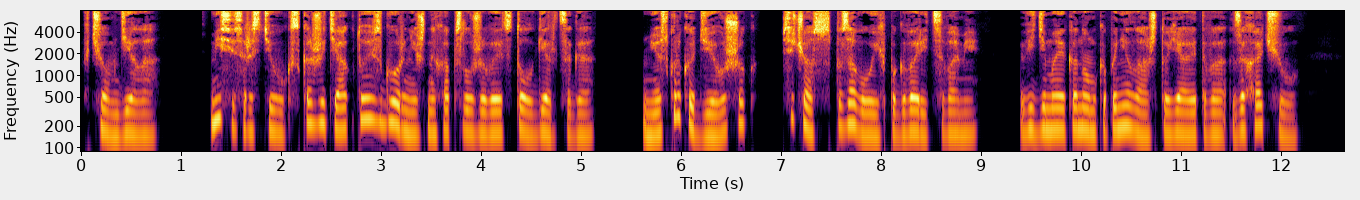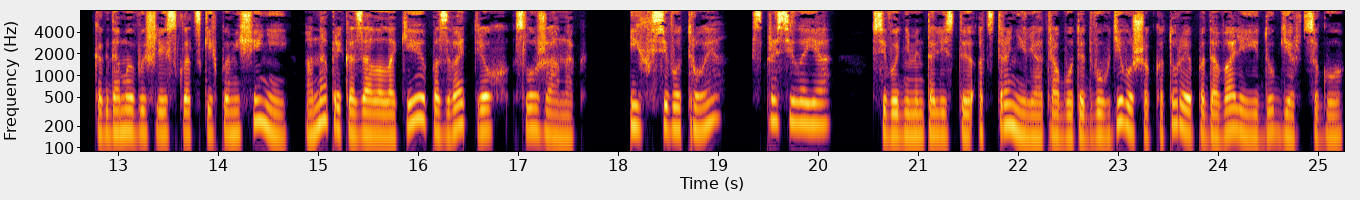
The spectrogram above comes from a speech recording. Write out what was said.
в чем дело. «Миссис Растиук, скажите, а кто из горничных обслуживает стол герцога?» «Несколько девушек. Сейчас позову их поговорить с вами». Видимо, экономка поняла, что я этого захочу, когда мы вышли из складских помещений, она приказала лакею позвать трех служанок. «Их всего трое?» — спросила я. Сегодня менталисты отстранили от работы двух девушек, которые подавали еду герцогу.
